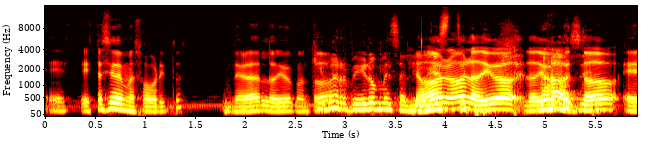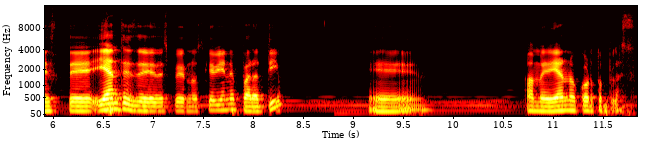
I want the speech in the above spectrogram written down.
Este, este ha sido de mis favoritos. De verdad lo digo con todo. Qué barbero me salió. No, no, lo digo, lo digo con todo. Este, y antes de despedirnos, ¿qué viene para ti? Eh, a mediano corto plazo.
